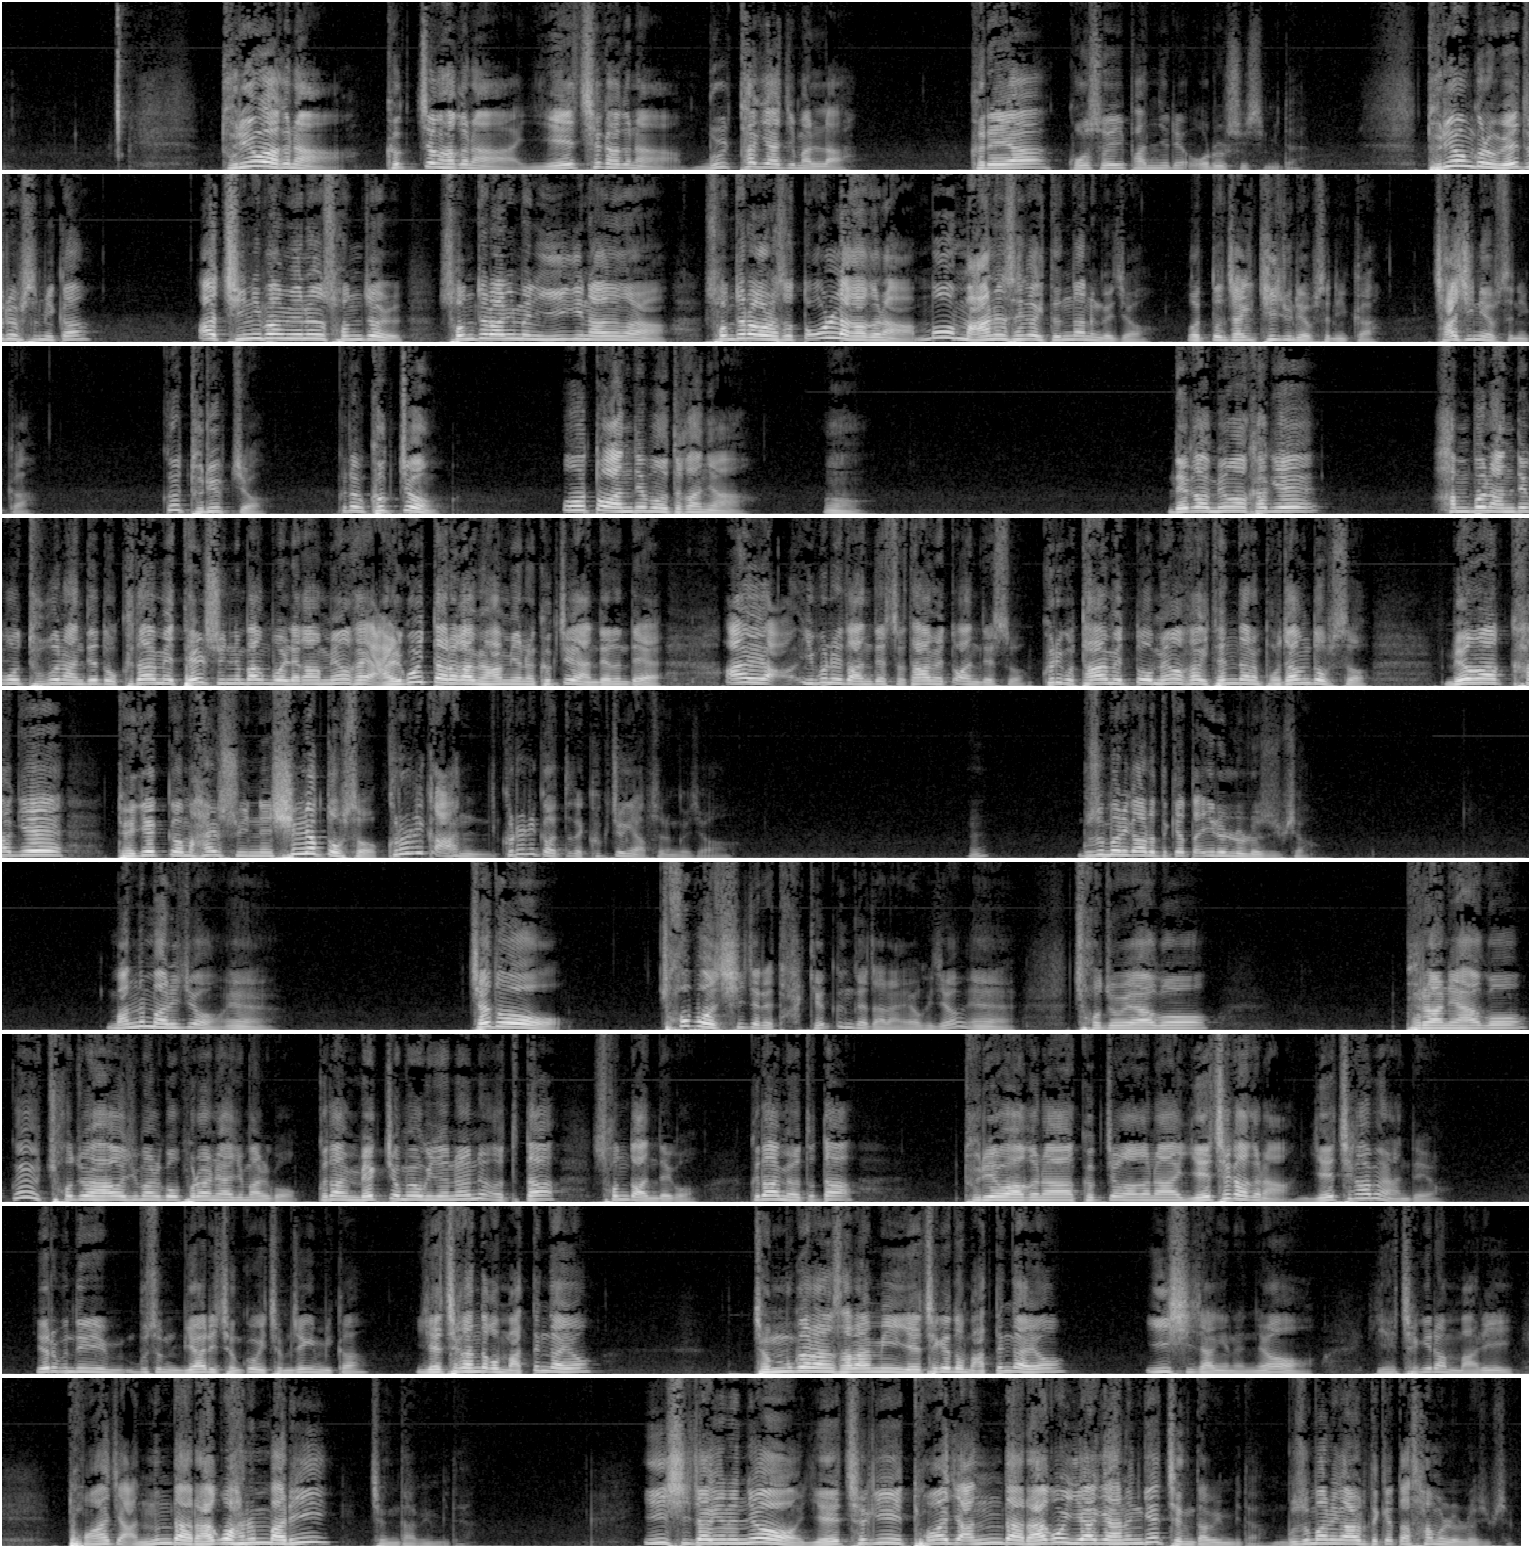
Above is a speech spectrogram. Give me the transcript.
두려워하거나 걱정하거나 예측하거나 물타기 하지 말라. 그래야 고소의 반열에 오를 수 있습니다. 두려운 거는 왜 두렵습니까? 아, 진입하면은 손절, 손절 아니면 이익이 나거나, 손절하고 나서 또 올라가거나, 뭐 많은 생각이 든다는 거죠. 어떤 자기 기준이 없으니까. 자신이 없으니까. 그 두렵죠. 그 다음 걱정. 어, 또 안 되면 어떡하냐. 어. 내가 명확하게 한 번 안 되고 두 번 안 돼도 그 다음에 될 수 있는 방법을 내가 명확하게 알고 있다라고 하면은 걱정이 안 되는데 아 이번에도 안 됐어 다음에 또 안 됐어 그리고 다음에 또 명확하게 된다는 보장도 없어 명확하게 되게끔 할 수 있는 실력도 없어 그러니까 안 그러니까 어떻게 걱정이 앞서는 거죠 무슨 말인가 알아듣겠다. 이를 눌러주십시오. 맞는 말이죠. 예. 저도 초보 시절에 다 겪은 거잖아요. 그죠? 예. 초조해하고, 불안해하고, 그 초조하지 말고, 불안해하지 말고, 그 다음에 맥점 오기 전에는 어떻다? 손도 안 대고, 그 다음에 어떻다? 두려워하거나, 걱정하거나, 예측하거나, 예측하면 안 돼요. 여러분들이 무슨 미아리 전곡이 점쟁입니까? 예측한다고 맞든가요? 전문가라는 사람이 예측해도 맞든가요? 이 시장에는요, 예측이란 말이 통하지 않는다라고 하는 말이 정답입니다. 이 시장에는요, 예측이 통하지 않는다라고 이야기하는 게 정답입니다. 무슨 말인가 알아듣겠다 3을 눌러주십시오.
